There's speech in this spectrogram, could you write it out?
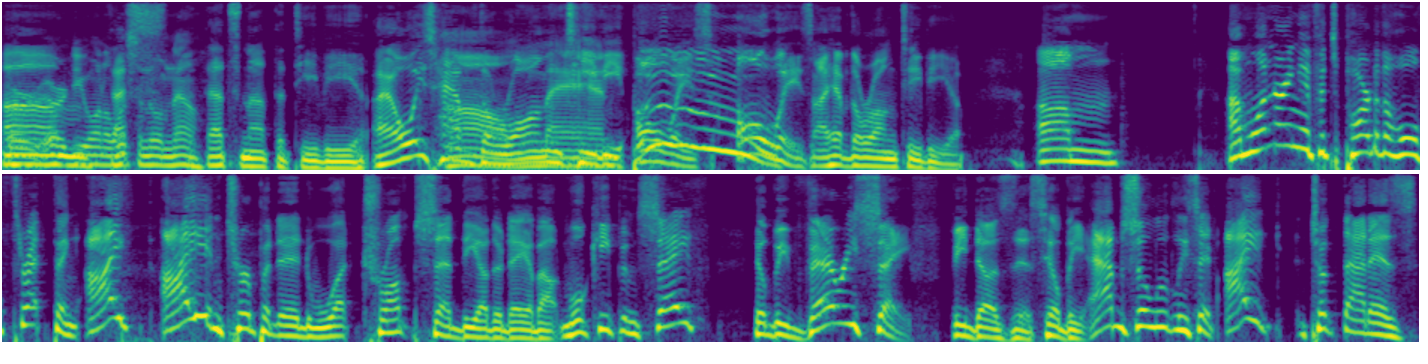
Or, um, or do you want to listen to him now? That's not the TV. I always have oh, the wrong man. TV. Always, Boo! always, I have the wrong TV up. Um, I'm wondering if it's part of the whole threat thing. I I interpreted what Trump said the other day about we'll keep him safe. He'll be very safe if he does this. He'll be absolutely safe. I took that as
